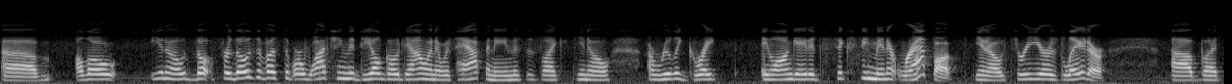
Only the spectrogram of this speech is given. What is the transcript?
Um, although, you know, th- for those of us that were watching the deal go down when it was happening, this is like, you know, a really great elongated 60-minute wrap-up. You know, three years later. Uh, but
